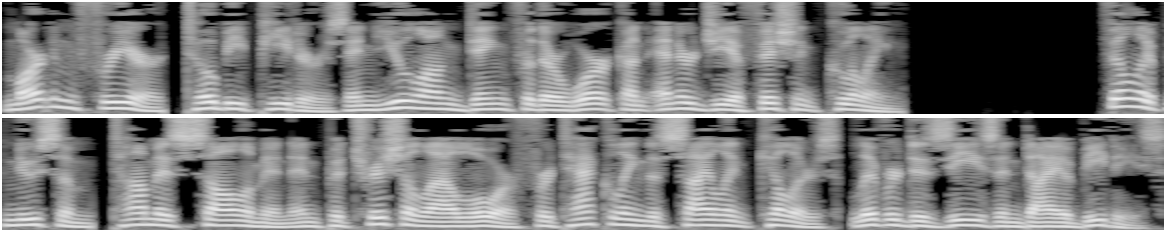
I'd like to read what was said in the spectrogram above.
Martin Freer, Toby Peters and Yulong Ding for their work on energy-efficient cooling. Philip Newsome, Thomas Solomon and Patricia Lalor for tackling the silent killers, liver disease and diabetes.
